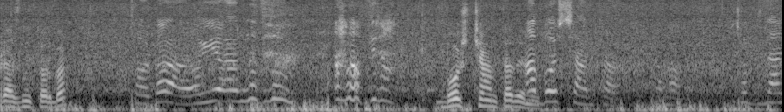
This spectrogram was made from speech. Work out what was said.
Prazni Torba. Torba, oyu anladım. Ama biraz. Boş çanta demek. Ha boş çanta. Güzel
